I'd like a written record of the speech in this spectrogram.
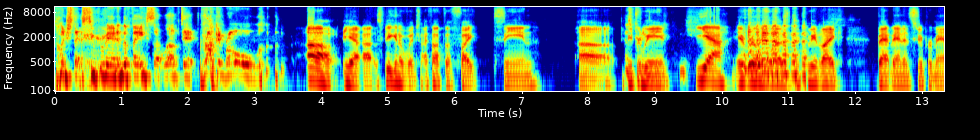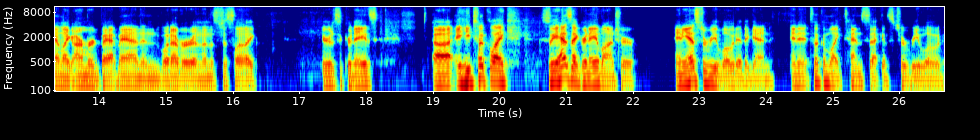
punch that Superman in the face? I loved it. Rock and roll. oh yeah speaking of which I thought the fight scene uh It's between yeah it really was between like Batman and Superman, like armored Batman and whatever, and then it's just like here's the grenades. Uh, he took like so he has that grenade launcher, and he has to reload it again, and it took him like ten seconds to reload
